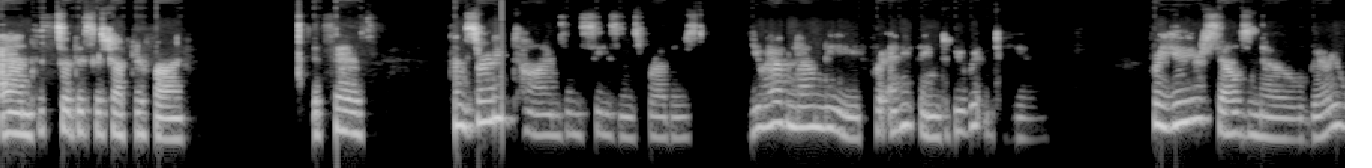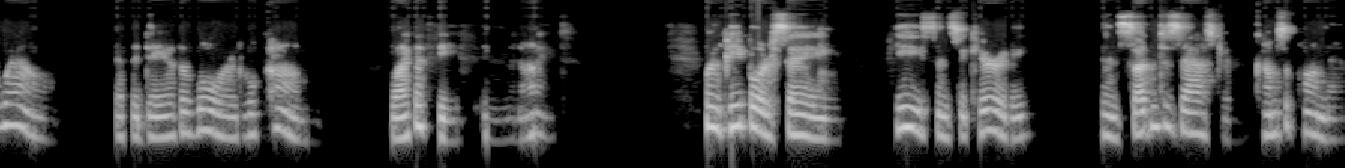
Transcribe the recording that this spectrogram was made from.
And so this is chapter 5. It says, Concerning times and seasons, brothers, you have no need for anything to be written to you. For you yourselves know very well that the day of the Lord will come like a thief in the night. When people are saying peace and security, then sudden disaster comes upon them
